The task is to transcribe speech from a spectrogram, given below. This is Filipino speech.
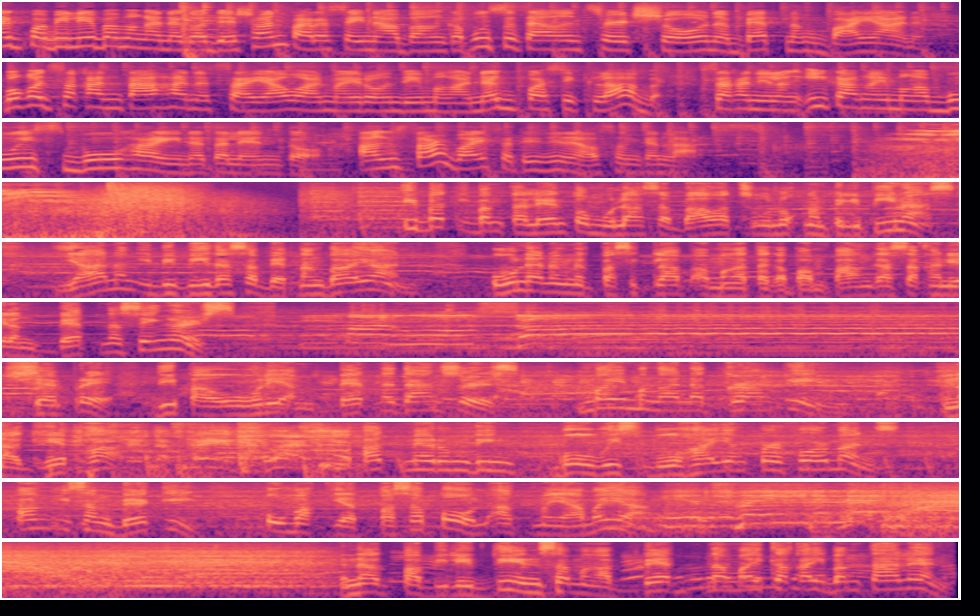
Nagpabilib ang mga nag-audition para sa inabang Kapuso Talent Search Show na Bet ng Bayan. Bukod sa kantahan at sayawan, mayroon ding mga nagpasiklab sa kanilang ika ngay mga buwis buhay na talento. Ang Star Bites at ni Nelson Canlas. Iba't ibang talento mula sa bawat sulok ng Pilipinas. Yan ang ibibida sa Bet ng Bayan. Una nang nagpasiklab ang mga taga Pampanga sa kanilang bet na singers. Siyempre, di pa uhuli ang bet na dancers. May mga nag-cramping, nag-hip-hop, at merong ding buwis buhay ang performance. Ang isang Becky, umakyat pa sa pole at maya-maya. Nagpabilib din sa mga bet na may kakaibang talent.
